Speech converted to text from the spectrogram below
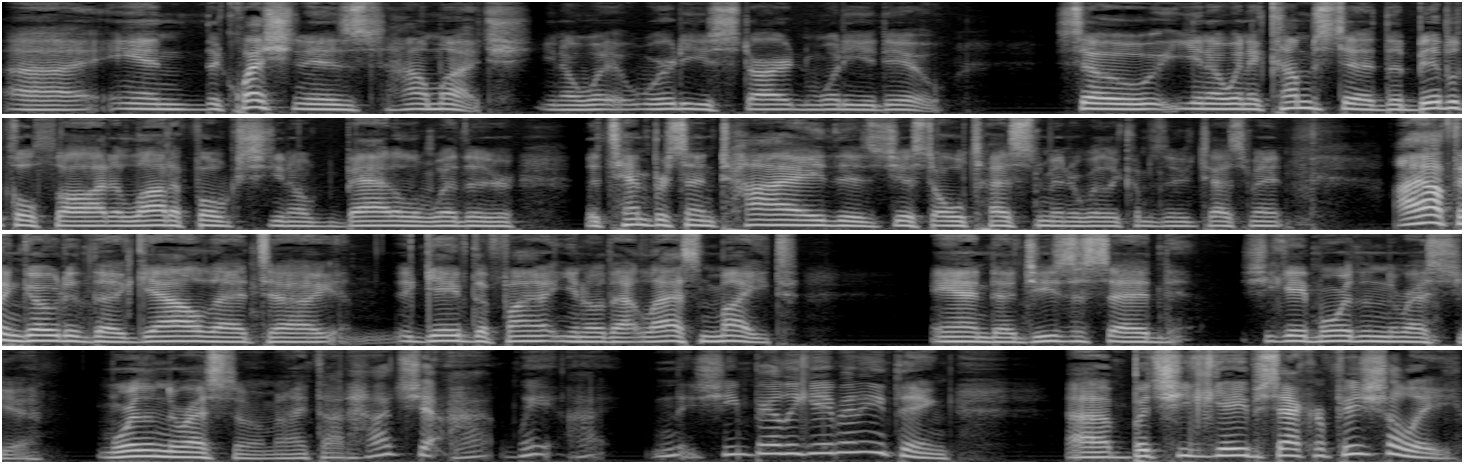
Uh, and the question is, how much? You know, wh- where do you start and what do you do? So, you know, when it comes to the biblical thought, a lot of folks, you know, battle whether the 10% tithe is just Old Testament or whether it comes to New Testament. I often go to the gal that uh, gave the final, you know, that last mite. And uh, Jesus said, she gave more than the rest of you, more than the rest of them. And I thought, how'd she, I, wait, I, she barely gave anything. Uh, but she gave sacrificially.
